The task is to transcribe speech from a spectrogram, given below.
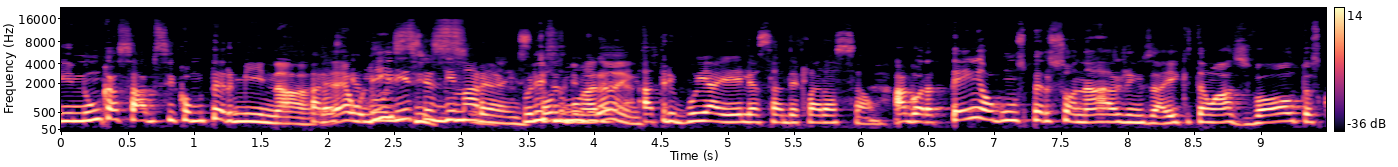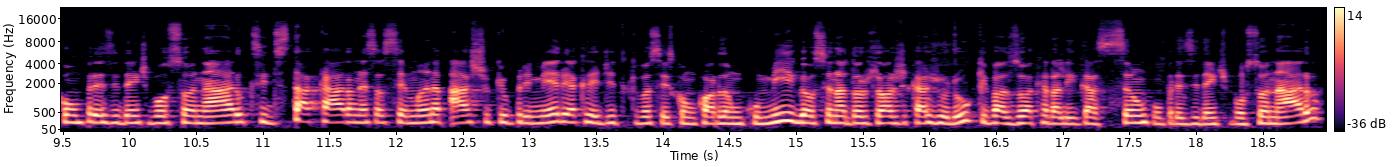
e nunca sabe-se como termina. Parece é, é Ulisses? Ulisses Guimarães. Ulisses Todo Guimarães? atribui a ele essa declaração. Agora, tem alguns personagens aí que estão às voltas com o presidente Bolsonaro que se destacaram nessa semana. Acho que o primeiro, e acredito que vocês concordam comigo é o senador Jorge Cajuru, que vazou aquela ligação com o presidente Bolsonaro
